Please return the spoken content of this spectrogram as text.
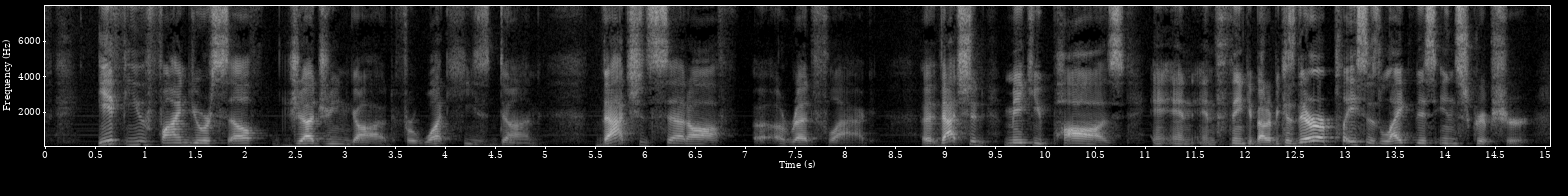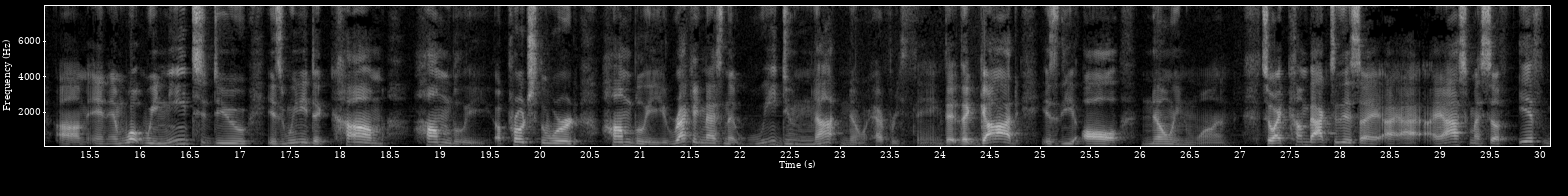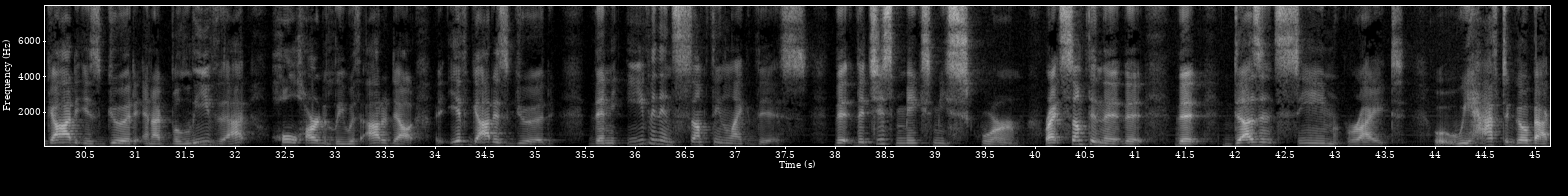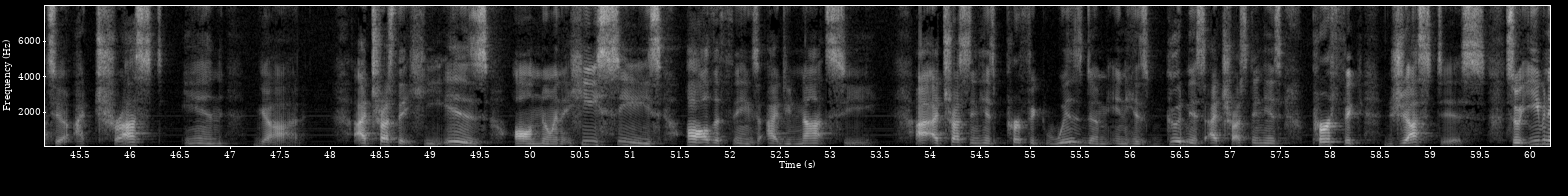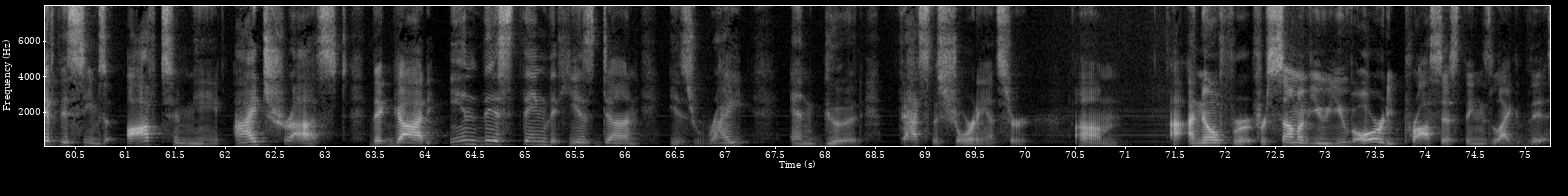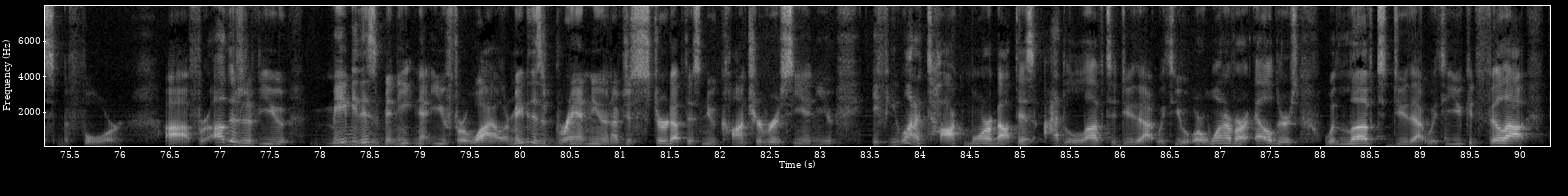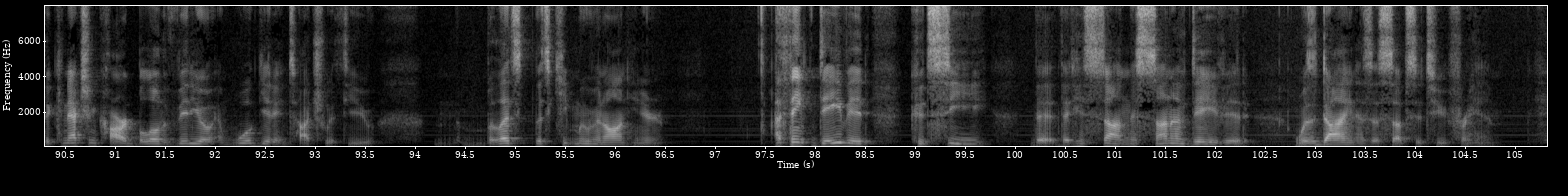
if you find yourself judging God for what he's done, that should set off a red flag. Uh, that should make you pause and, and, and, think about it because there are places like this in Scripture. Um, and, and what we need to do is we need to come humbly, approach the word humbly, recognizing that we do not know everything, that, that God is the all knowing one. So I come back to this, I, I, I ask myself if God is good, and I believe that wholeheartedly, without a doubt, if God is good, then even in something like this, that, that just makes me squirm, right? Something that, that, that doesn't seem right. We have to go back to I trust in God. I trust that He is all knowing, that He sees all the things I do not see. I, I, trust in His perfect wisdom, in His goodness. I trust in His perfect justice. So even if this seems off to me, I trust that God, in this thing that He has done, is right and good. That's the short answer. Um, I know for, for some of you, you've already processed things like this before. Uh, for others of you, maybe this has been eating at you for a while, or maybe this is brand new and I've just stirred up this new controversy in you. If you want to talk more about this, I'd love to do that with you, or one of our elders would love to do that with you. You could fill out the connection card below the video and we'll get in touch with you. But let's, let's keep moving on here. I think David could see that, that his son, this son of David, was dying as a substitute for him.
